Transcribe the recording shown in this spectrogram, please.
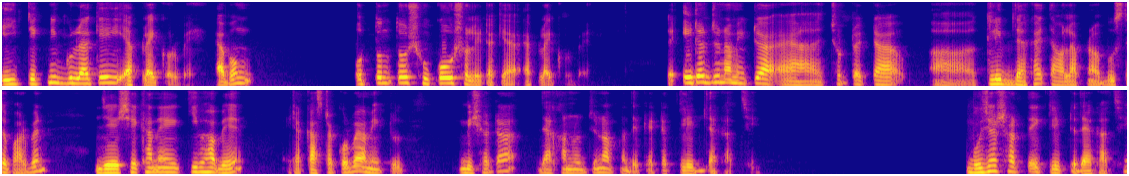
এই টেকনিকগুলোকেই অ্যাপ্লাই করবে এবং অত্যন্ত সুকৌশল এটাকে অ্যাপ্লাই করবে। তো এটার জন্য আমি একটু ছোট্ট একটা ক্লিপ দেখাই, তাহলে আপনারা বুঝতে পারবেন যে সেখানে কীভাবে এটা কাজটা করবে। আমি একটু বিষয়টা দেখানোর জন্য আপনাদেরকে একটা ক্লিপ দেখাচ্ছি। বোঝার স্বার্থে এই ক্লিপটা দেখাচ্ছি।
